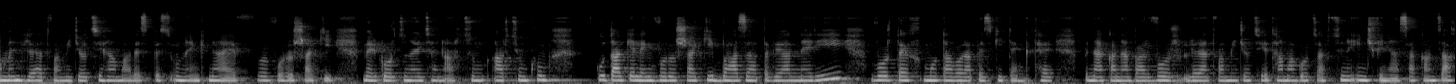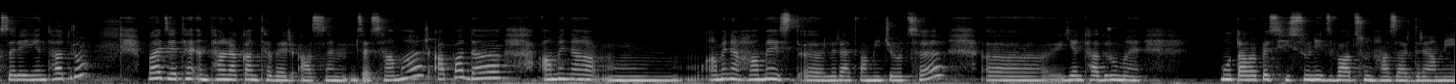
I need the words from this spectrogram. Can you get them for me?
ամեն լրատվամիջոցի համար այսպես ունենք նաև որոշակի մեր գործունեության արդյունքում կուտակել ենք որոշակի բազա տվյալների, որտեղ մոտավորապես գիտենք, թե բնականաբար որ լրատվամիջոցի հետ համագործակցությունը ինչ ֆինանսական ծախսեր է ենթադրում, բայց եթե ընդհանրական թվեր ասեմ ձեզ համար, ապա դա ամենա ամենահամեստ լրատվամիջոցը ենթադրում է մոտավորապես 50-ից 60 հազար դրամի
